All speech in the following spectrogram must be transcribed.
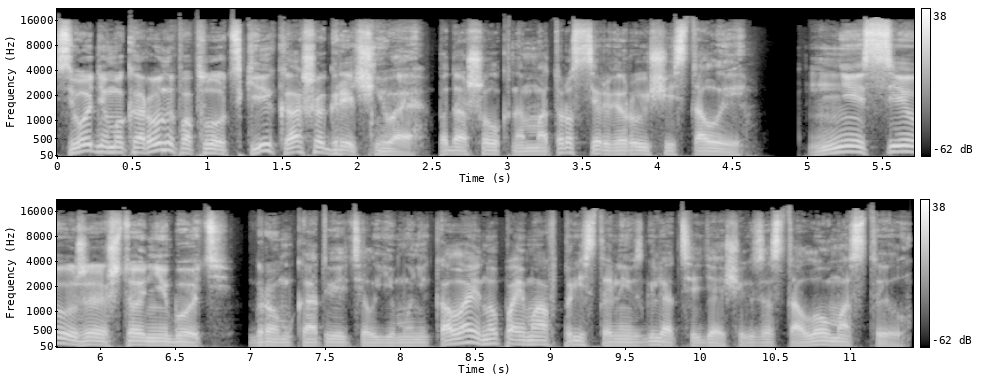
«Сегодня макароны по-плотски и каша гречневая», — подошел к нам матрос, сервирующий столы. «Неси уже что-нибудь», — громко ответил ему Николай, но, поймав пристальный взгляд сидящих за столом, остыл.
